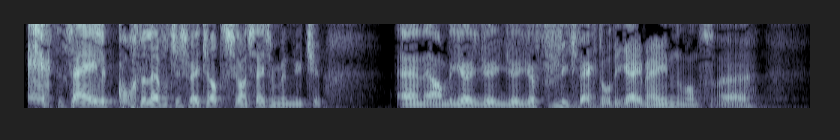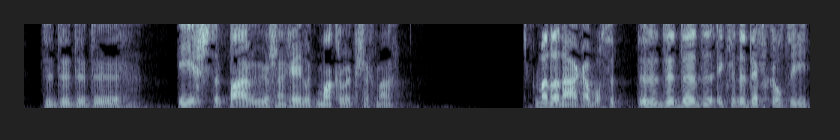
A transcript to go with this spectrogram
echt, het zijn hele korte leveltjes, weet je wel. Het is gewoon steeds een minuutje. En ja, je, je, je, je vliegt echt door die game heen, want eh, de, de, de, de eerste paar uur zijn redelijk makkelijk, zeg maar. Maar daarna gaat- wordt het... De, de, de, de- ik vind de difficulty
